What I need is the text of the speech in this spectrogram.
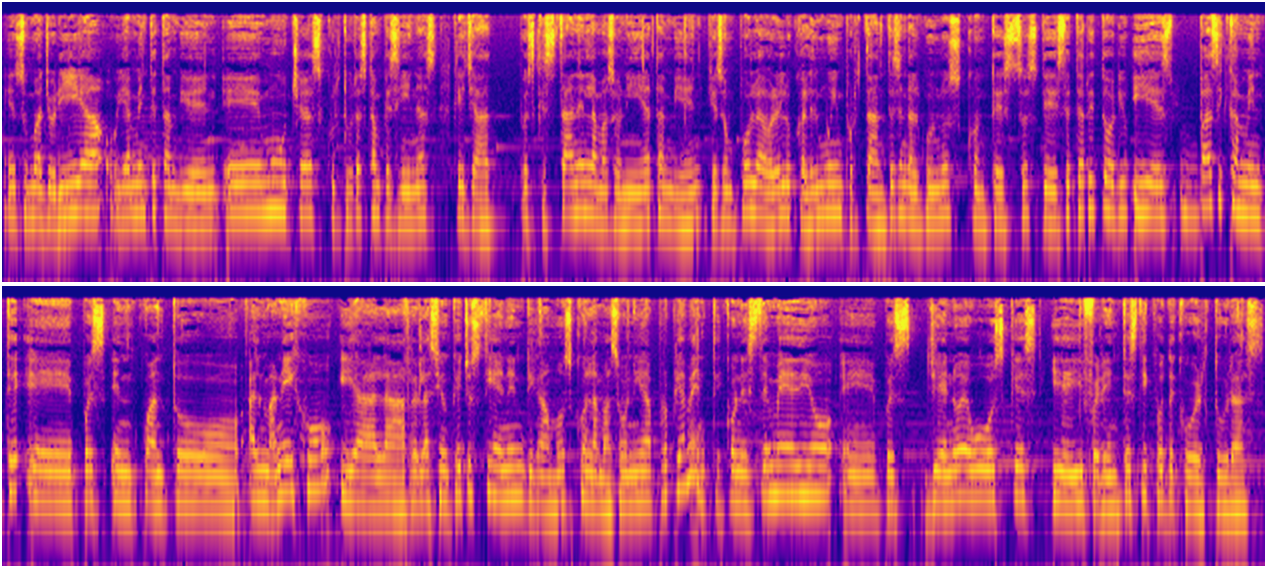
en su mayoría, obviamente también eh, muchas culturas campesinas que ya pues que están en la Amazonía también, que son pobladores locales muy importantes en algunos contextos de este territorio. Y es básicamente eh, pues en cuanto al manejo y a la relación que ellos tienen digamos con la Amazonía propiamente, con este medio eh, pues lleno de bosques y de diferentes tipos de coberturas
